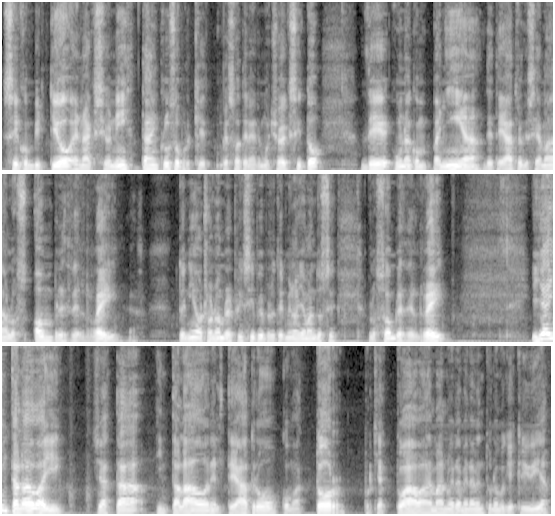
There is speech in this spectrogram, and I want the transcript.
Se convirtió en accionista, incluso porque empezó a tener mucho éxito, de una compañía de teatro que se llamaba Los Hombres del Rey. Tenía otro nombre al principio, pero terminó llamándose Los Hombres del Rey. Y ya instalado ahí, ya está instalado en el teatro como actor, porque actuaba además, no era meramente un hombre que escribía.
